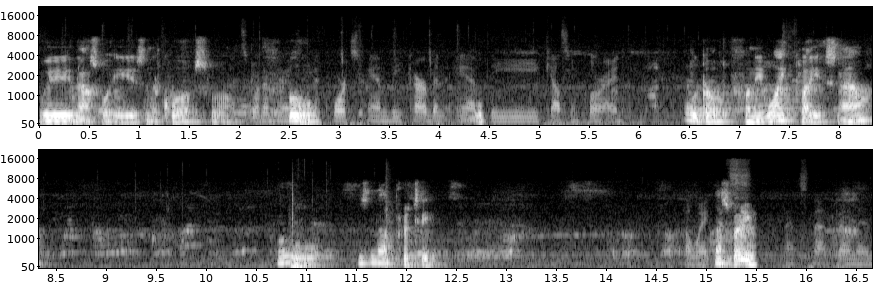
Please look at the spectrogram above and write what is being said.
we that's what you're using the quartz for. That's what I'm. Ooh. The quartz and the carbon and the calcium chloride. We've got funny white plates now. Oh, isn't that pretty? Oh wait, That's very That's not done in.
